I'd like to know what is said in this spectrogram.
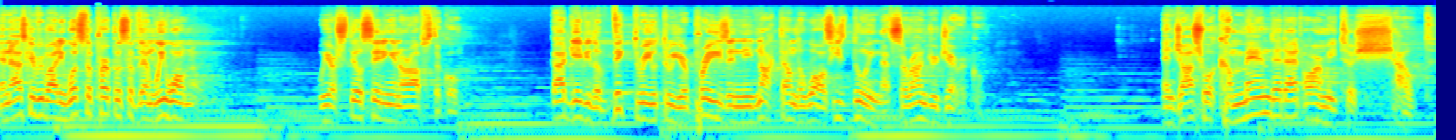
and ask everybody, what's the purpose of them? We won't know. We are still sitting in our obstacle. God gave you the victory through your praise and He knocked down the walls. He's doing that. Surround your Jericho. And Joshua commanded that army to shout.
